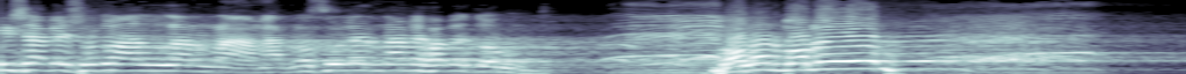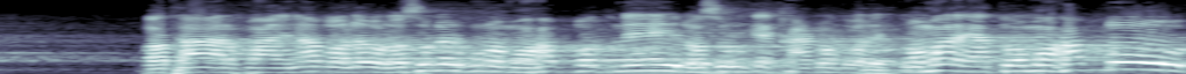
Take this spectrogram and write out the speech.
হিসাবে শুধু আল্লাহর নাম, আর রসুলের নামে হবে তরুণ বলেন বলেন। কথা আর পায় না বলে রসুলের কোনো মহাব্বত নেই, রসুলকে খাটো করে। তোমার এত মহাব্বত,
